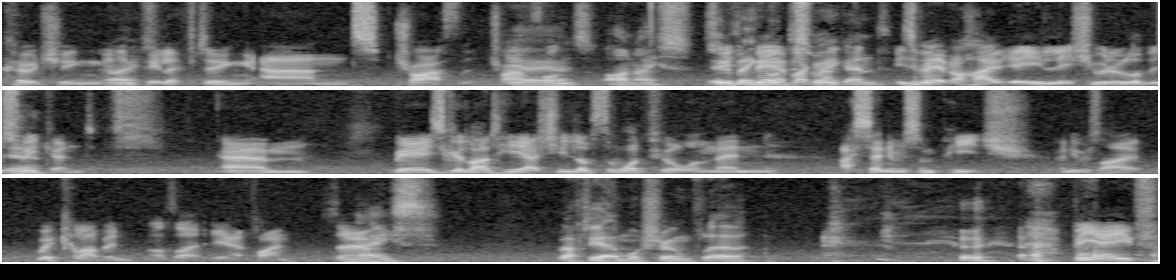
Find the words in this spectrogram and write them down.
coaching, Right. Olympic lifting, and triath- Yeah, yeah. triathlons. Oh, nice. So It'd have he's a been bit good of this like a- weekend. he's a bit of a hype. He literally would have loved this Yeah. weekend. Um, but yeah, he's a good lad. He actually loves the WOD fuel. And then I sent him some peach, and he was like, "We're collabing." I was like, "Yeah, fine." So Nice. We'll have to get a mushroom flavour. behave,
